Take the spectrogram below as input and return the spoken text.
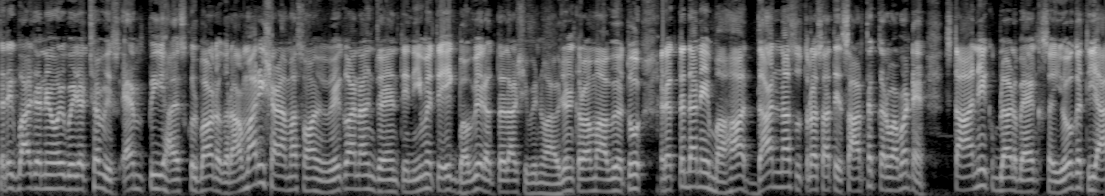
તારીખ બાર જાન્યુઆરી બે હજાર છવ્વીસ એમપી હાઈસ્કૂલ ભાવનગર. અમારી શાળામાં સ્વામી વિવેકાનંદ જયંતિ નિમિત્તે એક ભવ્ય રક્તદાન શિબિરનું આયોજન કરવામાં આવ્યું હતું. રક્તદાન એ મહાદાનના સૂત્ર સાથે સાર્થક કરવા માટે સ્થાનિક બ્લડ બેંક સહયોગથી આ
